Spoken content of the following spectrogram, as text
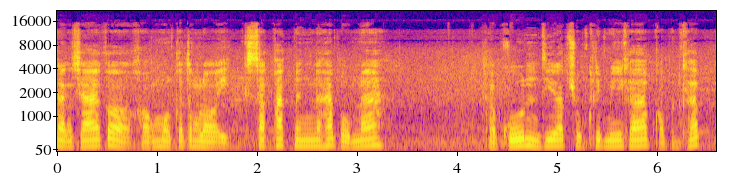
สั่งช้าก็ของหมดก็ต้องรออีกสักพักหนึ่งนะครับผมนะ ขอบคุณที่รับชมคลิปนี้ครับ ขอบคุณครับ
